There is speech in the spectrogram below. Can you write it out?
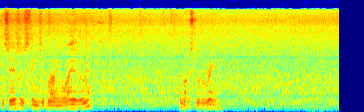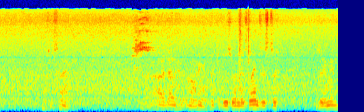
he says as things are blowing away everywhere. It's a nice little ring. What's it say? I don't know. Oh, hang on. I could use one of these lenses to zoom in.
